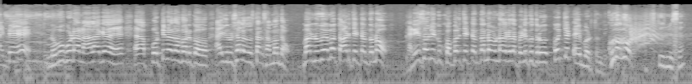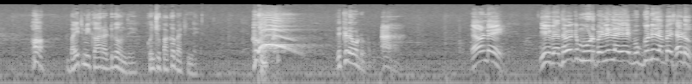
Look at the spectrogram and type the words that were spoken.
అంటే నువ్వు కూడా నాలాగే పొట్టి మీద వరకు ఐదు నిమిషాలు చూస్తాను సంబంధం. మరి నువ్వేమో తాడి చెట్టు అంటున్నావు. కనీసం నీకు కొబ్బరి చెట్టు అంతన్నా ఉండాలి కదా పెళ్ళి కూతురు. కొంచెం టైం పడుతుంది. కుదరదు. ఎక్స్క్యూజ్ మీ సార్ హా, బయట మీ కార్ అడ్డుగా ఉంది. కొంచెం పక్క పెట్టండి. ఇక్కడే ఉండు. ఏమండి? ఈ వెధవకి మూడు పెళ్ళిళ్ళు అయ్యాయి. ముగ్గురిని చంపేశాడు.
